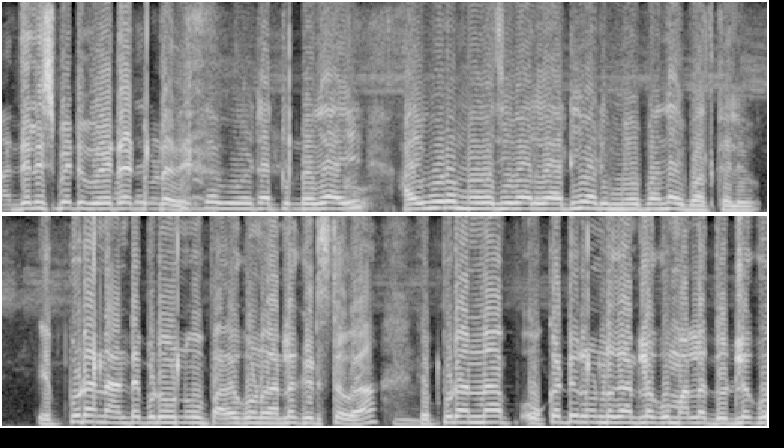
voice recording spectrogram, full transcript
మధ్యలో పెట్టి పోయేటట్టు ఉండదు. పోయేటట్టు ఉండదు. అవి అవి కూడా మూగ జీవాలు కాబట్టి వాటికి మేపంది అవి బతకలేవు. ఎప్పుడన్నా అంటే ఇప్పుడు నువ్వు పదకొండు గంటలకు ఇడుస్తావుగా? ఎప్పుడన్నా ఒకటి రెండు గంటలకు మళ్ళీ దొడ్లకు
